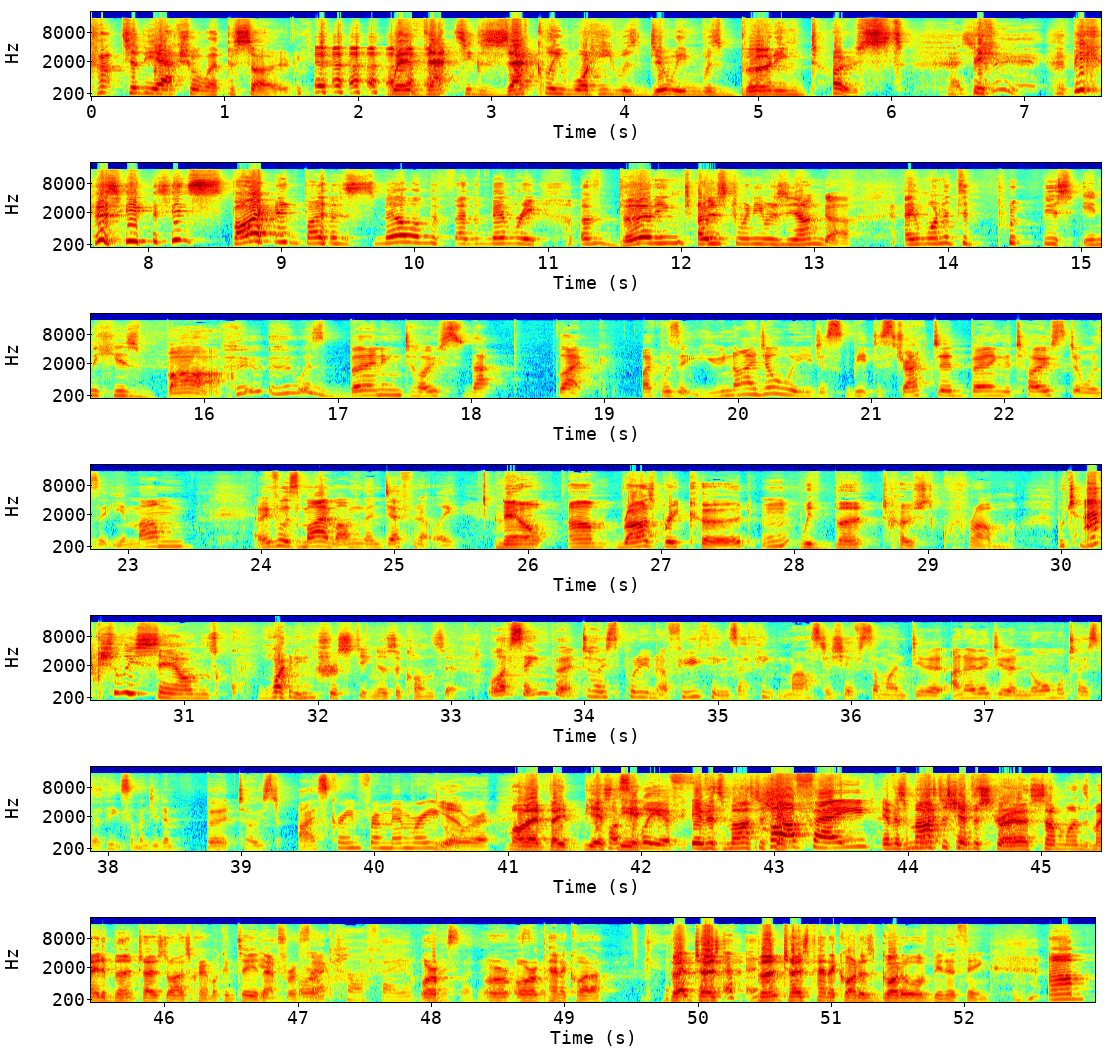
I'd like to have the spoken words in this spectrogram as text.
Cut to the actual episode where that's exactly what he was doing was burning toast. Do. because he was inspired by the smell and the, and the memory of burning toast when he was younger and wanted to put this in his bar. Who who was burning toast? That like like was it you, Nigel? Were you just a bit distracted burning the toast, or was it your mum? I mean, if it was my mum, then definitely. Now, um, raspberry curd Mm. with burnt toast crumb, which actually sounds quite interesting as a concept. Well, I've seen burnt toast put in a few things. I think MasterChef someone did it. I know they did a normal toast, but I think someone did a burnt toast ice cream from memory or a well, they, they yes, possibly yeah. a if it's MasterChef, parfait. if it's MasterChef toast- Australia, someone's made a burnt toast ice cream. I can tell you Yeah, that for a or a fact. parfait, or a, likely or, or a panna cotta. Burnt toast, burnt toast panna cotta's got to have been a thing. Um,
